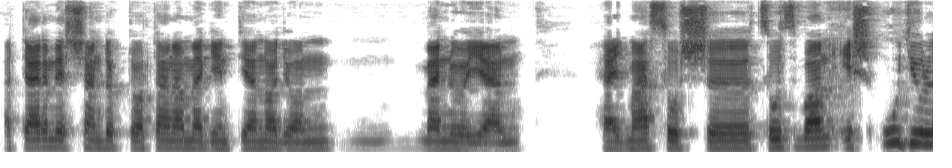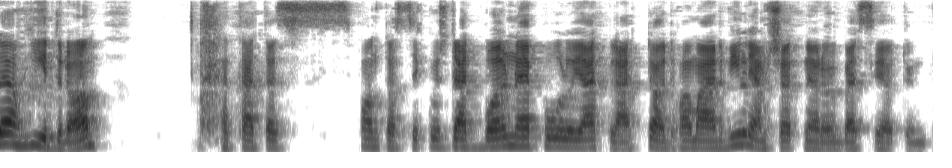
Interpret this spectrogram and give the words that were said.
Hát természetesen Dr. Tána megint ilyen nagyon menő ilyen hegymászós cuccban, és úgy ül le a hídra, hát, hát ez fantasztikus, de hát Balmer pólóját láttad, ha már William Shatnerről beszéltünk.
